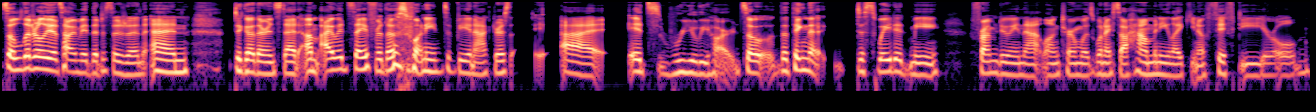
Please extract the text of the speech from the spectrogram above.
So literally, that's how I made the decision and to go there instead. Um, I would say for those wanting to be an actress, uh, it's really hard. So the thing that dissuaded me from doing that long term was when I saw how many like you know 50 year old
